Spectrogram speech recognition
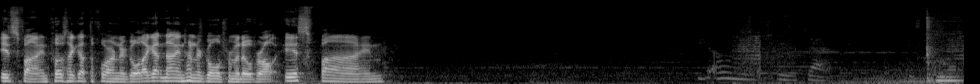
It's fine. Plus, I got the 400 gold. I got 900 gold from it overall. It's fine. Only true death is to live.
